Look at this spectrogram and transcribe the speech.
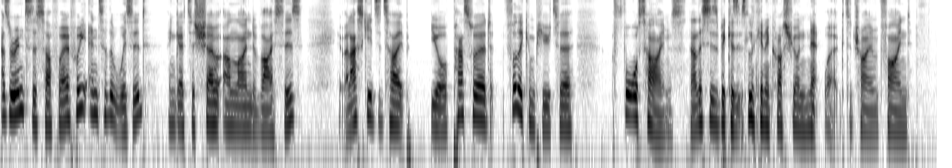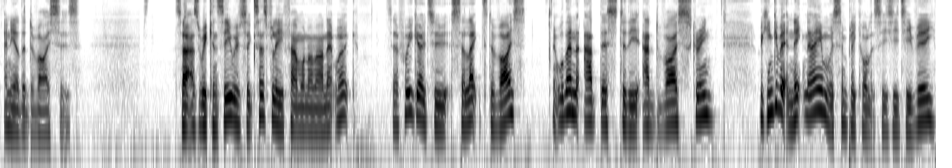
As we're into the software if we enter the wizard and go to show online devices it will ask you to type your password for the computer four times. Now this is because it's looking across your network to try and find any other devices. So as we can see we've successfully found one on our network. So if we go to select device it will then add this to the add device screen. We can give it a nickname, we'll simply call it CCTV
